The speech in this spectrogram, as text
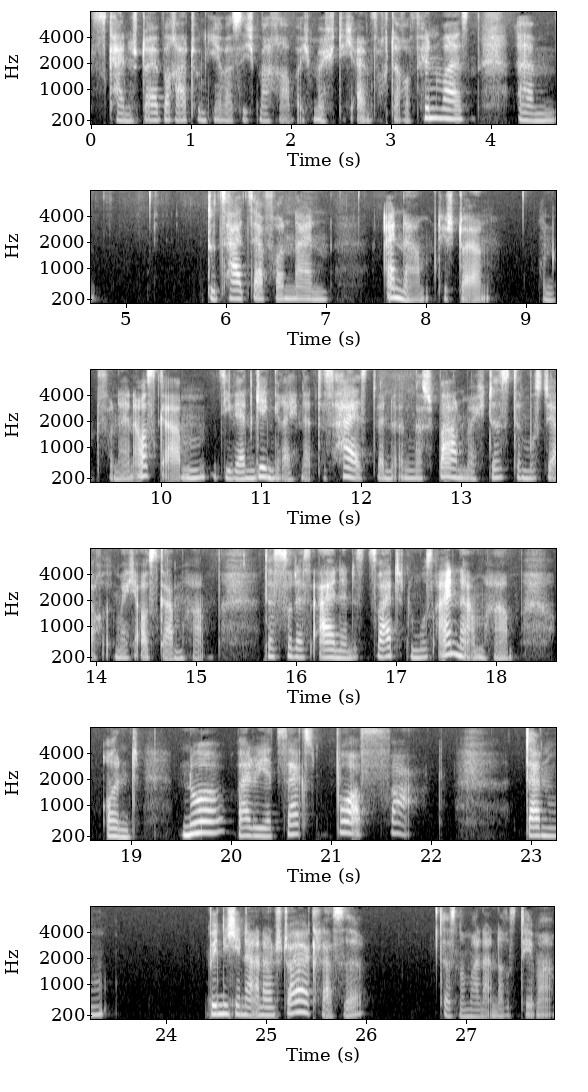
es ist keine Steuerberatung hier, was ich mache, aber ich möchte dich einfach darauf hinweisen, ähm, du zahlst ja von deinen Einnahmen die Steuern und von deinen Ausgaben, die werden gegengerechnet. Das heißt, wenn du irgendwas sparen möchtest, dann musst du ja auch irgendwelche Ausgaben haben. Das ist so das eine. Das zweite, du musst Einnahmen haben. Und nur weil du jetzt sagst, boah, fuck, dann bin ich in einer anderen Steuerklasse. Das ist nochmal ein anderes Thema.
